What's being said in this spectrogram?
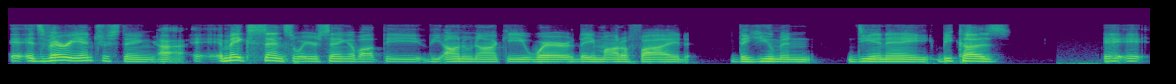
it's very interesting. Uh, it, makes sense what you're saying about the the Anunnaki, where they modified the human DNA because it, it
